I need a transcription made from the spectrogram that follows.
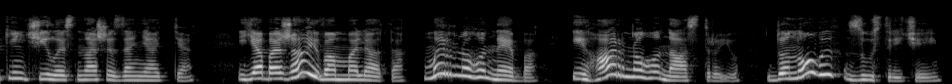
закінчилось наше заняття. Я бажаю вам, малята, мирного неба і гарного настрою. До нових зустрічей!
